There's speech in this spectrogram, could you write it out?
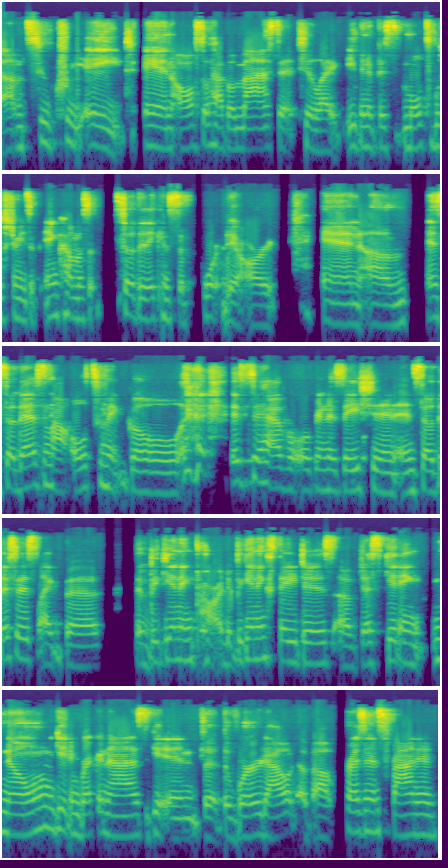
um, to create and also have a mindset to like even if it's multiple streams of income, so that they can support their art. And um, and so that's my ultimate goal is to have an organization. And so this is like the the beginning part, the beginning stages of just getting known, getting recognized, getting the, the word out about presence, finding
